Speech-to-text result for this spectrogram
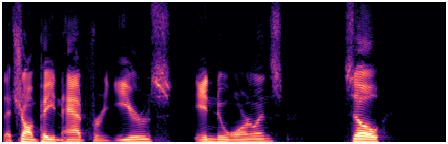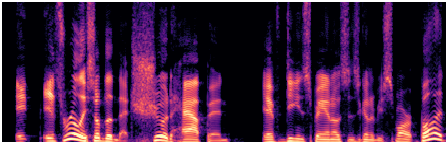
that Sean Payton had for years in New Orleans. So, it, it's really something that should happen if Dean Spanos is going to be smart. But,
